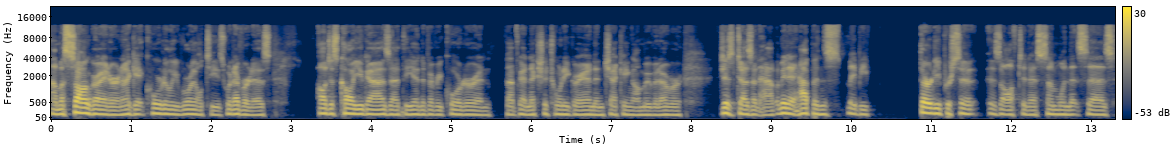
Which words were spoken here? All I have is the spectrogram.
I'm a songwriter and I get quarterly royalties, whatever it is. I'll just call you guys at the end of every quarter and I've got an extra 20 grand in checking, I'll move it over. It just doesn't happen. I mean, it happens maybe 30% as often as someone that says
